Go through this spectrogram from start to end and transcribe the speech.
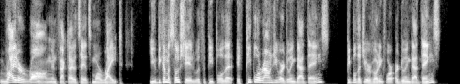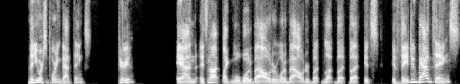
right or wrong in fact i would say it's more right you become associated with the people that if people around you are doing bad things people that you are voting for are doing bad things then you are supporting bad things period. And it's not like well what about or what about or but but but but it's if they do bad things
